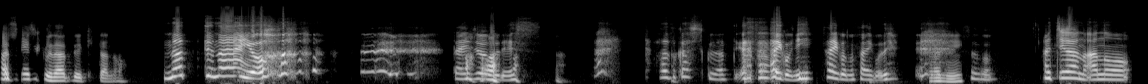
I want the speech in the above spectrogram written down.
恥ずかしくなってきたの。なってないよ 大丈夫です。恥ずかしくなって、最後に、最後の最後で。何？そうあ、違うの、あの、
